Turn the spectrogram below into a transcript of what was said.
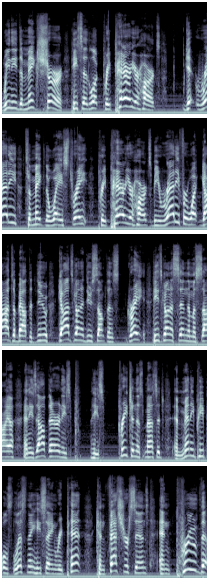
We need to make sure, he said, look, prepare your hearts. Get ready to make the way straight. Prepare your hearts. Be ready for what God's about to do. God's going to do something great. He's going to send the Messiah, and he's out there and he's he's preaching this message, and many people's listening. He's saying, repent, confess your sins, and prove that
